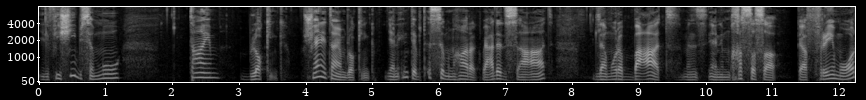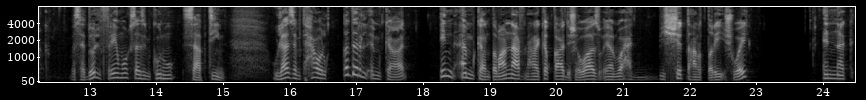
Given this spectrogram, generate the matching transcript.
اللي في شيء بسموه time blocking شو يعني time blocking؟ يعني أنت بتقسم نهارك بعدد الساعات لمربعات من يعني مخصصة ك framework بس هدول ال frame لازم يكونوا ثابتين ولازم تحاول قدر الإمكان إن أمكن طبعا بنعرف نحن كل قاعدة شواذ واحيانا الواحد بيشط عن الطريق شوي إنك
